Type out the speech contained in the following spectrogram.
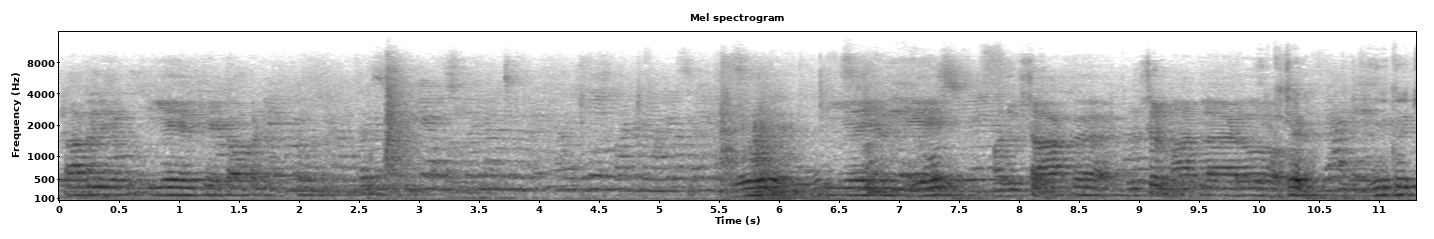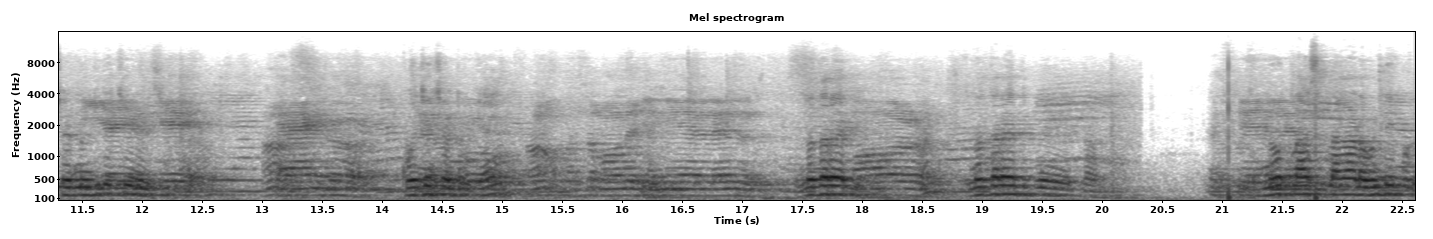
పాపని చెప్పు ఏ ఏ టాప్ అంటే ఏ ఊరు? ఈఏఎల్ఏ స్టాక్ మాట్లాడు ఇచ్చాడు వీరికి ఇచ్చాడు నుంచి ఇచ్చాడు ఈఏఎల్ఏ బ్యాంక్ కోచింగ్ సెంటర్కి తరగతి స్మాల్ ఎన్నో క్లాస్ పిల్లగాడు ఉంది ఇప్పుడు.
